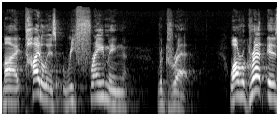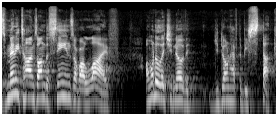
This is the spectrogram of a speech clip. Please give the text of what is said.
my title is Reframing Regret. While regret is many times on the scenes of our life, I want to let you know that you don't have to be stuck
